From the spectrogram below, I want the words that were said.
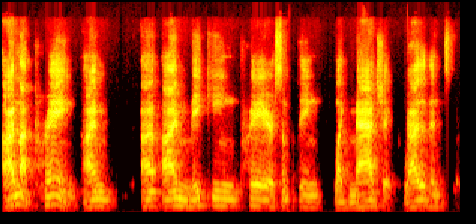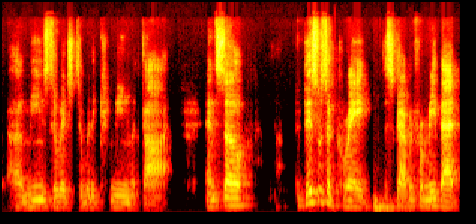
I'm not praying. I'm I, I'm making prayer something like magic rather than a means to which to really commune with God. And so this was a great discovery for me that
